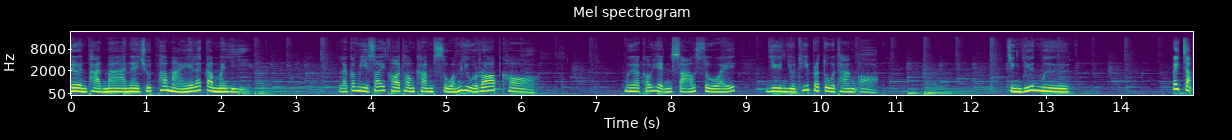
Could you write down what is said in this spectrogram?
เดินผ่านมาในชุดผ้าไหมและกำมะหยี่ แล้วก็มีสร้อยคอทองคำสวมอยู่รอบคอ เมื่อเขาเห็นสาวสวย ยืนอยู่ที่ประตูทางออก จึงยื่นมือ ไปจับ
